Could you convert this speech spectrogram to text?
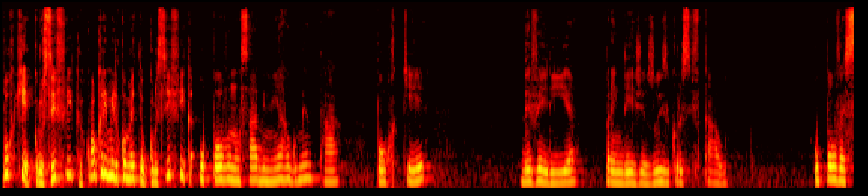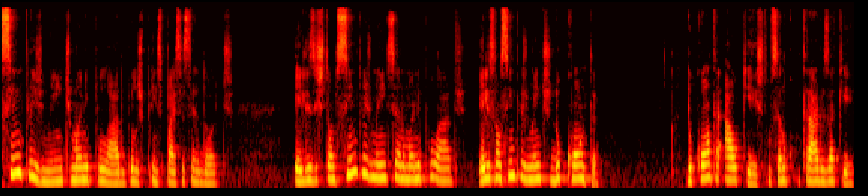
Por quê? Crucifica. Qual crime ele cometeu? Crucifica. O povo não sabe nem argumentar por que deveria prender Jesus e crucificá-lo. O povo é simplesmente manipulado pelos principais sacerdotes. Eles estão simplesmente sendo manipulados. Eles são simplesmente do contra. Do contra ao quê? Estão sendo contrários a quê?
